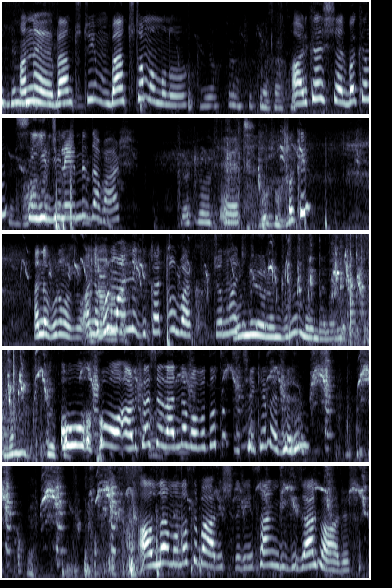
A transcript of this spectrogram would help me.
Anne ben tutayım ben tutamam onu. Yok canım tutma zaten. Arkadaşlar bakın seyircilerimiz de var. Evet. Bakın. Anne vurma. Anne vurma anne dikkatli ol bak. Canını acı. Vurmuyorum vurur muyum ben onu? Oo arkadaşlar annem havada tuttu çekemedim. Allah'ım o nasıl bağırıştır? İnsan bir güzel bağırır.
